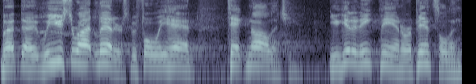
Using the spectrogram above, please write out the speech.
But uh, we used to write letters before we had technology. You get an ink pen or a pencil and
